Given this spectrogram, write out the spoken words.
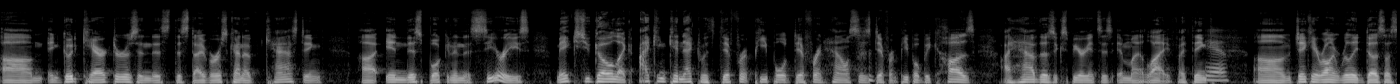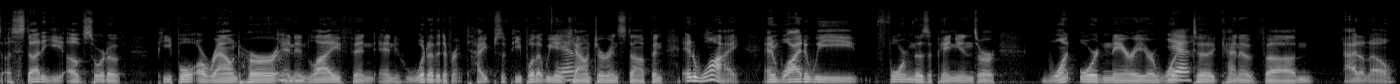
um, and good characters and this this diverse kind of casting. Uh, in this book and in this series makes you go like I can connect with different people, different houses, different people because I have those experiences in my life. I think Yeah. um, J.K. Rowling really does us a study of sort of people around her and in life, and and what are the different types of people that we Mm-hmm. Yeah. encounter and stuff, and and why, and why do we form those opinions or want ordinary or want Yeah. to kind of um, I don't know,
